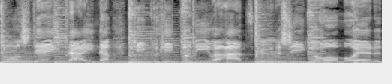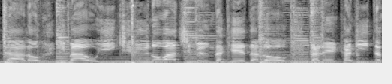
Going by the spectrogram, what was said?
過ごしていたいな聞く人には熱苦しく思えるだろう今を生きるのは自分だけだろう誰かに助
